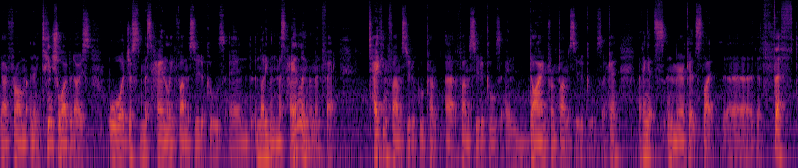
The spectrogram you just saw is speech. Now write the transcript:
you know, from an intentional overdose or just mishandling pharmaceuticals and not even mishandling them, in fact taking pharmaceutical uh, pharmaceuticals and dying from pharmaceuticals. Okay, I think it's in America. It's like uh, the fifth,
